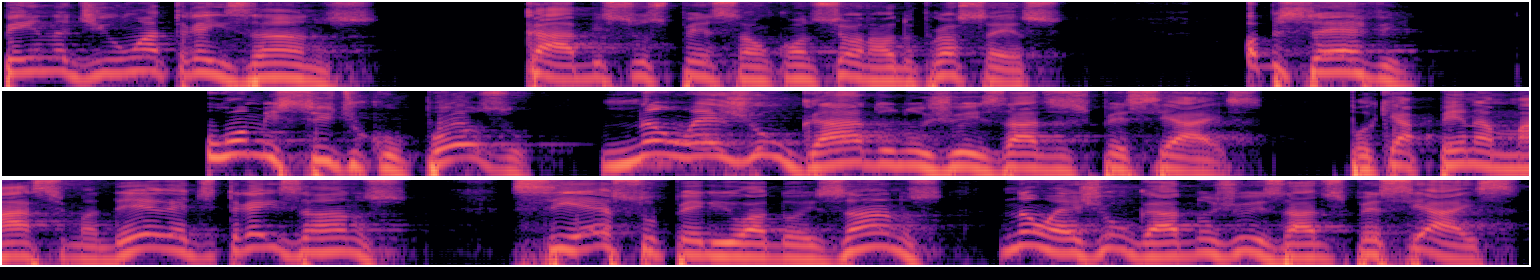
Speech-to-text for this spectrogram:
pena de 1 a 3 anos. Cabe suspensão condicional do processo. Observe, o homicídio culposo não é julgado nos juizados especiais, porque a pena máxima dele é de 3 anos. Se é superior a 2 anos, não é julgado nos juizados especiais.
